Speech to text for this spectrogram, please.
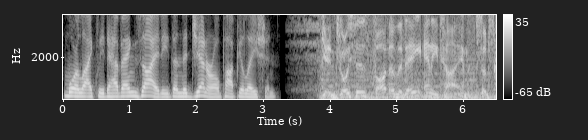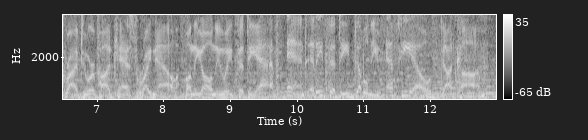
more likely to have anxiety than the general population. Get Joyce's Thought of the Day anytime. Subscribe to her podcast right now on the all new 850 app and at 850WFTL.com.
